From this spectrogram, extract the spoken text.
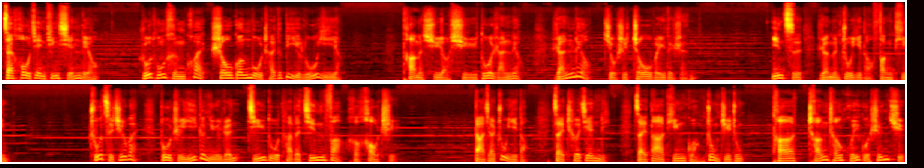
在后见厅闲聊，如同很快烧光木柴的壁炉一样。他们需要许多燃料，燃料就是周围的人。因此，人们注意到方厅。除此之外，不止一个女人嫉妒他的金发和皓齿。大家注意到，在车间里，在大庭广众之中，他常常回过身去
